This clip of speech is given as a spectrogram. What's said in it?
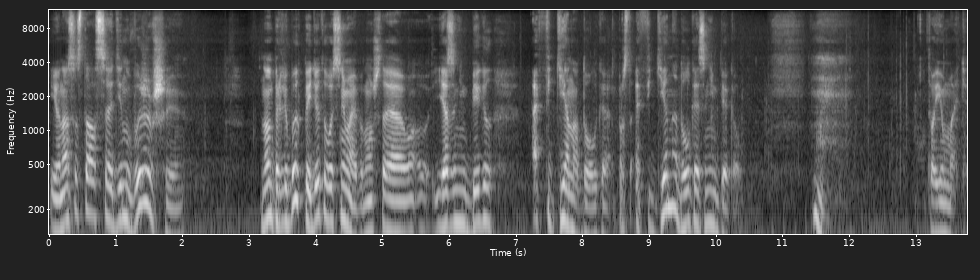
И у нас остался один выживший. Но он при любых пойдет его снимать, потому что я за ним бегал офигенно долго. Просто офигенно долго я за ним бегал. Хм. Твою мать.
